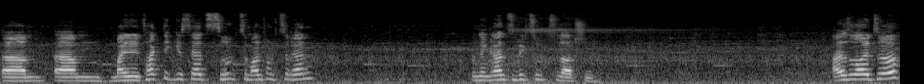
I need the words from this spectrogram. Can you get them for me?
Ähm, ähm, meine Taktik ist jetzt zurück zum Anfang zu rennen. Und den ganzen Weg zurückzulatschen. Also Leute.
